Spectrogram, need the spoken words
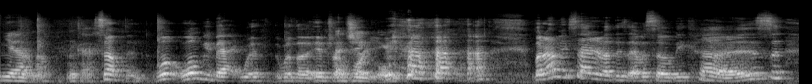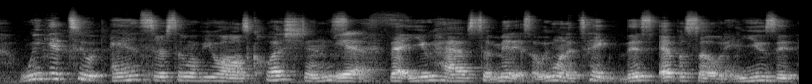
Yeah, I don't know. Okay. something. We'll we'll be back with with an intro A for you. but I'm excited about this episode because we get to answer some of you all's questions Yes. that you have submitted. So we want to take this episode and use it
